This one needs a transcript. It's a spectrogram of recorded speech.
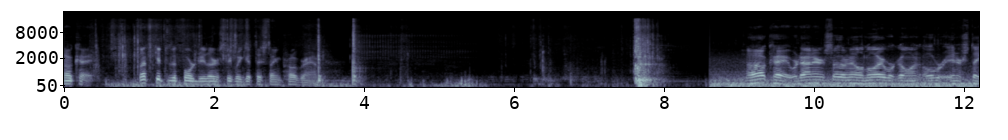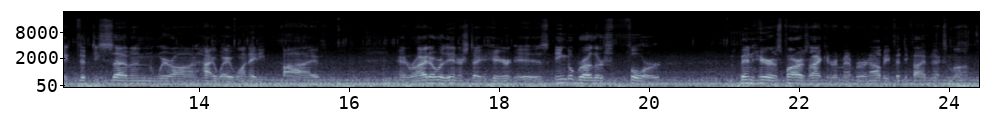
Okay, let's get to the Ford dealer and see if we get this thing programmed. Okay, we're down here in Southern Illinois. We're going over Interstate 57. We're on Highway 185. And right over the interstate here is Engel Brothers Ford. Been here as far as I can remember, and I'll be 55 next month.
